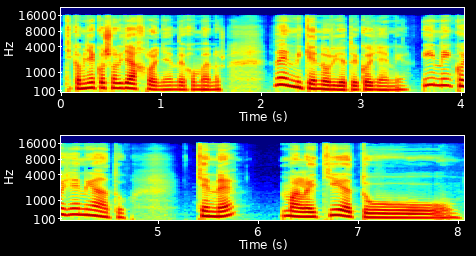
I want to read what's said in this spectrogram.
Και καμιά εικοσαριά χρόνια ενδεχομένως. Δεν είναι η καινούργια του οικογένεια. Είναι η οικογένειά του. Και ναι, μαλακία του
